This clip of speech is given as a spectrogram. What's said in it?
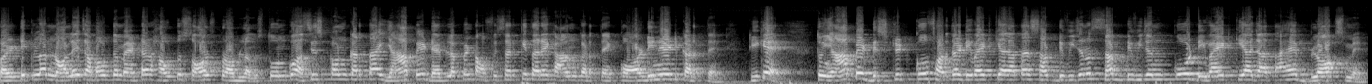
particular knowledge about the matter how to solve problems तो उनको असिस्ट कौन करता है? यहाँ पे डेवलपमेंट ऑफिसर की तरह काम करते हैं कोऑर्डिनेट करते हैं, ठीक है? तो यहाँ पे डिस्ट्रिक्ट को फर्दर डिवाइड किया जाता है सब डिवीज़न और सब डिवीज़न को डिवाइड किया जाता है ब्लॉक्स में।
